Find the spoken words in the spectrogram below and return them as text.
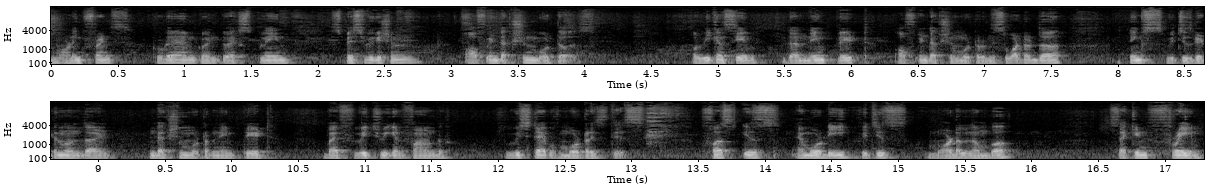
Morning friends. Today i am going to explain specification of induction motors. Or we can say the nameplate of induction motor. This what are the things which is written on the induction motor nameplate by which we can find which type of motor is this? First is mod which is model number. Second frame.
